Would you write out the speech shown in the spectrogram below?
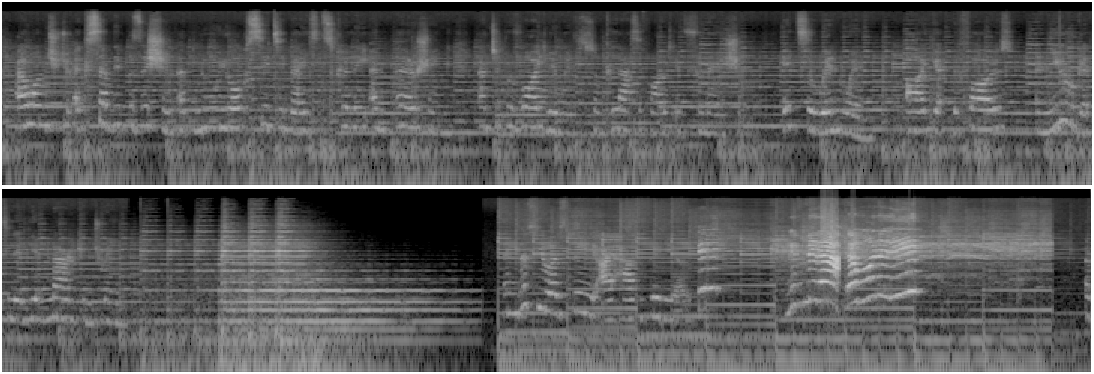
I want you to accept the position at New York City-based Scully and Pershing and to provide me with some classified information. It's a win-win. I get the files and you get to live the American dream. In this USB I have a video. Give me that! I wanna leave! A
